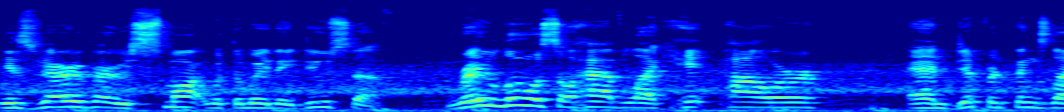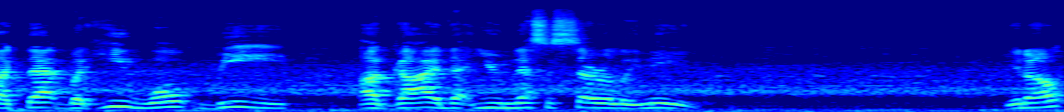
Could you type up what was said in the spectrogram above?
is very, very smart with the way they do stuff. Ray Lewis will have like hit power and different things like that, but he won't be a guy that you necessarily need. You know?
